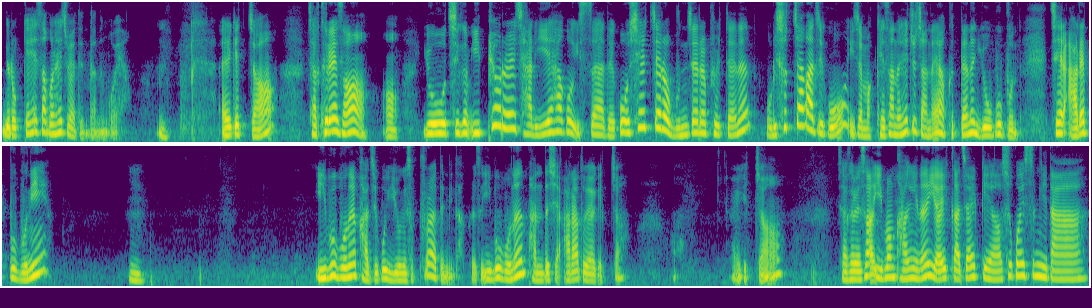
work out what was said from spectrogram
이렇게 해석을 해줘야 된다는 거예요. 음, 알겠죠? 자, 그래서 어, 요 지금 이 표를 잘 이해하고 있어야 되고 실제로 문제를 풀 때는 우리 숫자 가지고 이제 막 계산을 해주잖아요. 그때는 요 부분 제일 아랫 부분이 음, 이 부분을 가지고 이용해서 풀어야 됩니다. 그래서 이 부분은 반드시 알아둬야겠죠. 어, 알겠죠? 자, 그래서 이번 강의는 여기까지 할게요. 수고했습니다.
